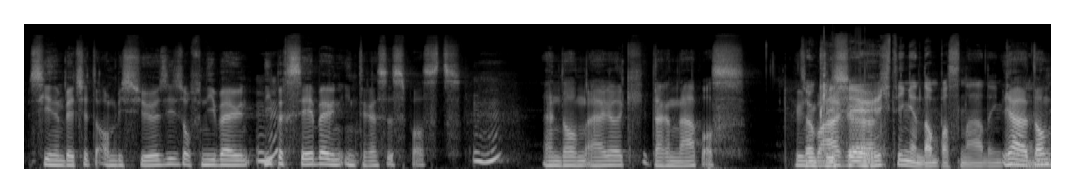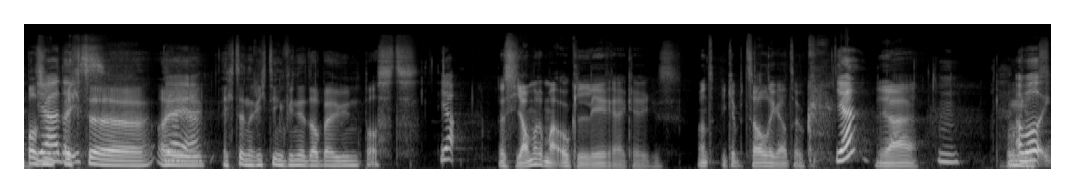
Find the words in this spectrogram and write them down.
misschien een beetje te ambitieus is of niet, bij hun, Mhm. niet per se bij hun interesses past. Mhm. En dan eigenlijk daarna pas Zo'n ware- cliché-richting en dan pas nadenken. Ja, dan pas Ja, een dat echte, is- allee, ja. echt een richting vinden dat bij hun past. Ja. Dat is jammer, maar ook leerrijk ergens. Want ik heb hetzelfde gehad ook. Ja? Ja, Hm. Ah, wel, ik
